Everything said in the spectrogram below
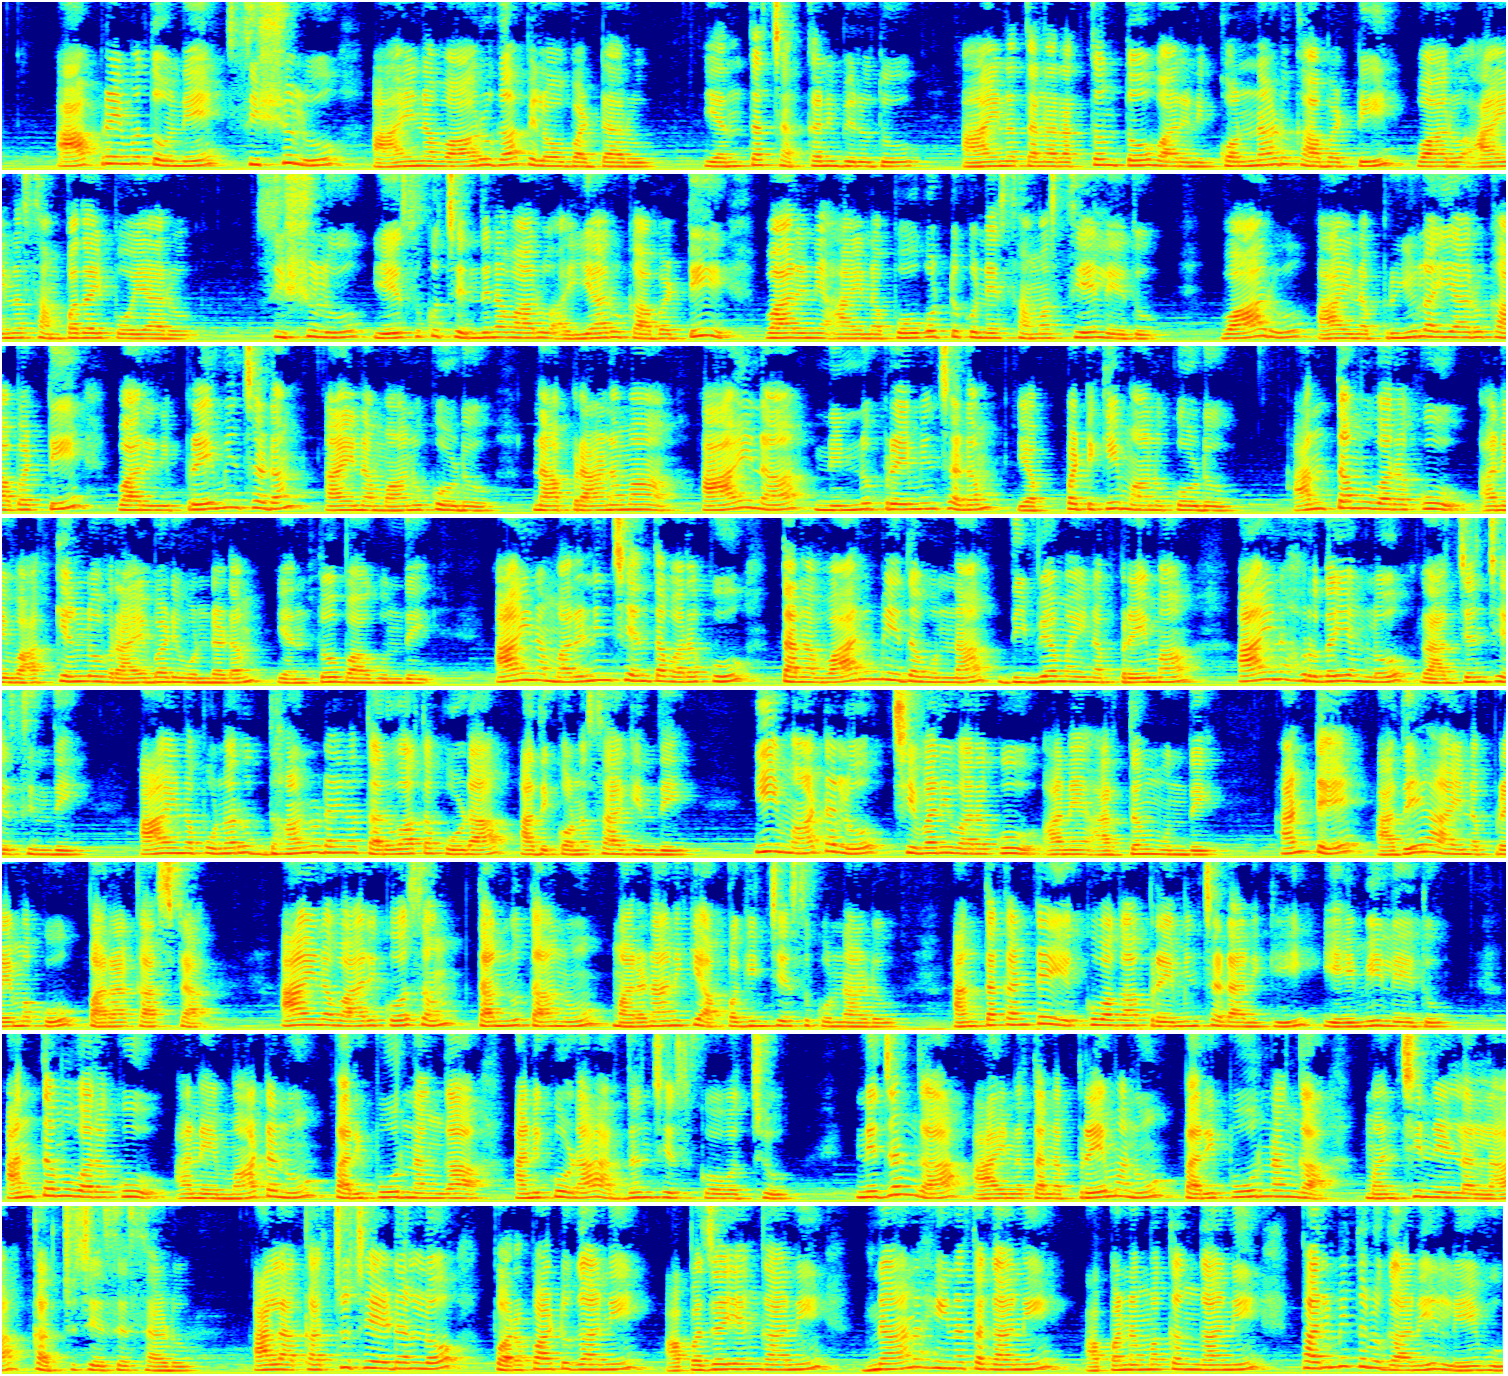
ఆ ప్రేమతోనే శిష్యులు ఆయన వారుగా పిలువబడ్డారు. ఎంత చక్కని బిరుదు. ఆయన తన రక్తంతో వారిని కొన్నాడు కాబట్టి వారు ఆయన సంపదైపోయారు. శిష్యులు యేసుకు చెందినవారు అయ్యారు కాబట్టి వారిని ఆయన పోగొట్టుకునే సమస్యే లేదు. వారు ఆయన ప్రియులయ్యారు కాబట్టి వారిని ప్రేమించడం ఆయన మానుకోడు. నా ప్రాణమా ఆయన నిన్ను ప్రేమించడం ఎప్పటికీ మానుకోడు. అంతము వరకు అని వాక్యంలో వ్రాయబడి ఉండడం ఎంతో బాగుంది. ఆయన మరణించేంత వరకు తన వారి మీద ఉన్న దివ్యమైన ప్రేమ ఆయన హృదయంలో రాజ్యం చేసింది. ఆయన పునరుద్ధానుడైన తరువాత కూడా అది కొనసాగింది. ఈ మాటలో చివరి వరకు అనే అర్థం ఉంది. అంటే అదే ఆయన ప్రేమకు పరాకాష్ట. ఆయన వారి కోసం తన్ను తాను మరణానికి అప్పగించేసుకున్నాడు. అంతకంటే ఎక్కువగా ప్రేమించడానికి ఏమీ లేదు. అంతము వరకు అనే మాటను పరిపూర్ణంగా అని కూడా అర్థం చేసుకోవచ్చు. నిజంగా ఆయన తన ప్రేమను పరిపూర్ణంగా మంచినీళ్ళలా ఖర్చు చేసేశాడు. అలా ఖర్చు చేయడంలో పొరపాటు గాని అపజయం గాని జ్ఞానహీనత గాని అపనమ్మకం గాని పరిమితులు గాని లేవు.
